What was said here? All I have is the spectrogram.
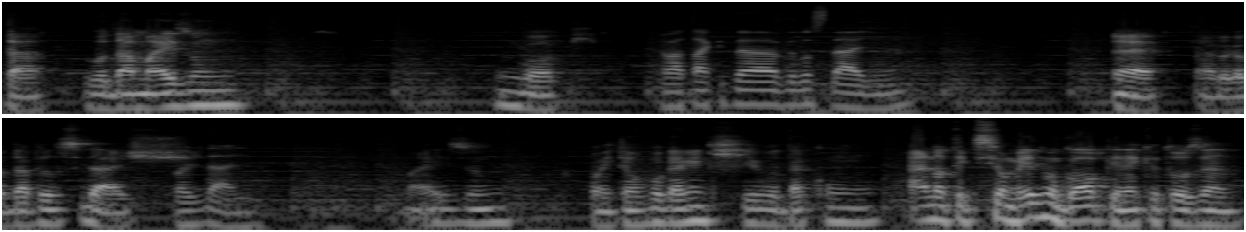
Tá, vou dar mais um. Um golpe. É o ataque da velocidade, né? É, agora eu vou dar velocidade. Pode dar. Mais um. Bom, então eu vou garantir, vou dar com. Ah, não, tem que ser o mesmo golpe, né, que eu tô usando.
